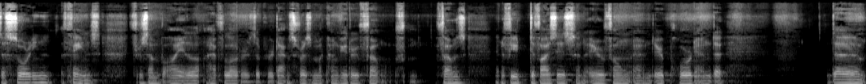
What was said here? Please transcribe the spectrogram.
the sorting things. For example, I have of the products from my computer phone, phones and a few devices, an earphone and airport and uh, the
